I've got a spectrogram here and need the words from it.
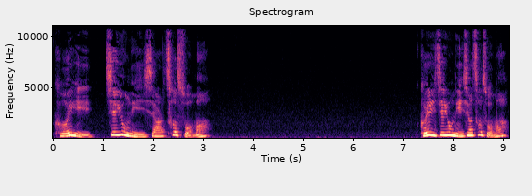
可以借用你一下厕所吗？可以借用你一下厕所吗？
